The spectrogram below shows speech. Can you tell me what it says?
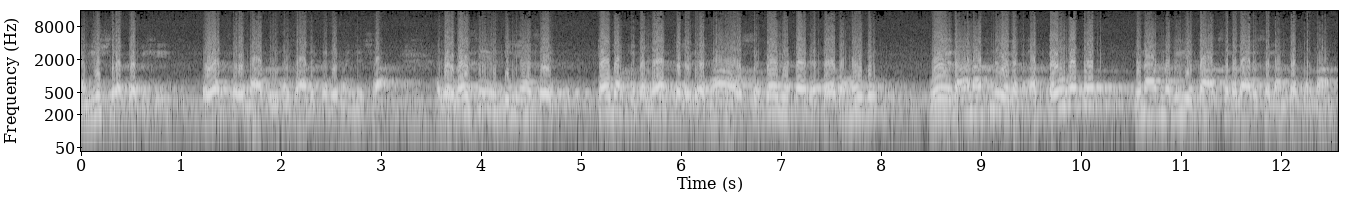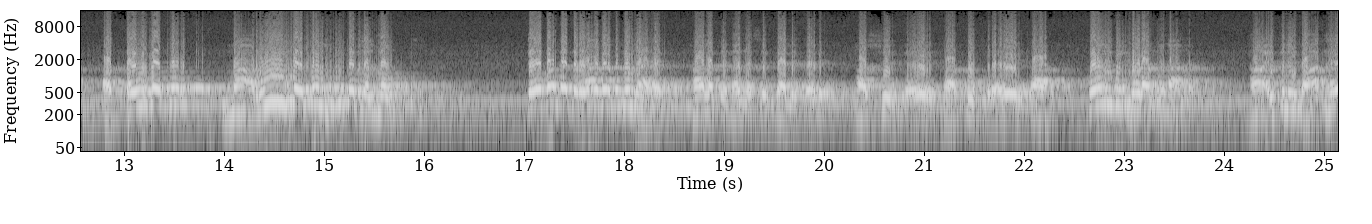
انیشر کبھی پھر معدو نظال کرے میں شاہ اگر ویسے ہی دنیا سے توبہ کے بغیر چلے گئے۔ ہاں اس سے پہلے پہلے توبہ ہو گئی۔ وہ اعلان اپنی جگہ اب تو جناب نبی پاک صلی اللہ علیہ وسلم کا فرمان۔ اب تو معروف قبل الموت۔ توبہ کا دروازہ کھلا ہے۔ حالت نظر سے پہلے پہلے۔ ہاں شرک ہے، تھا کفر ہے، تھا کوئی بھی بڑا گناہ ہے۔ ہاں اتنی بات ہے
